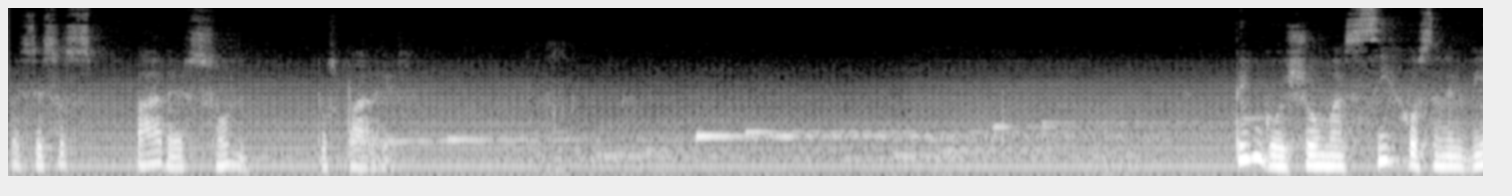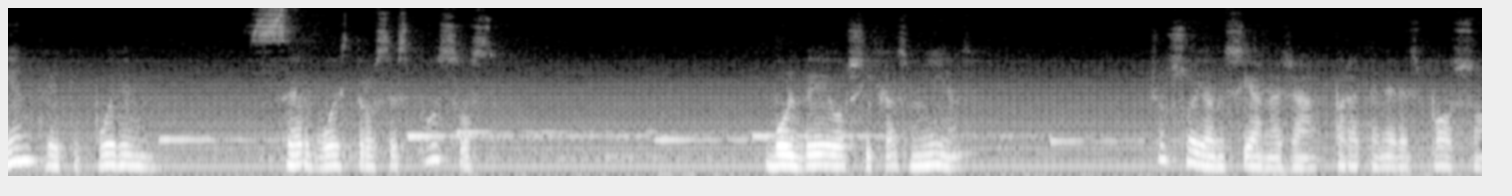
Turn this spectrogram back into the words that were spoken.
pues esos padres son tus padres. Tengo yo más hijos en el vientre que pueden ser vuestros esposos. Volveos, hijas mías. Yo soy anciana ya para tener esposo.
